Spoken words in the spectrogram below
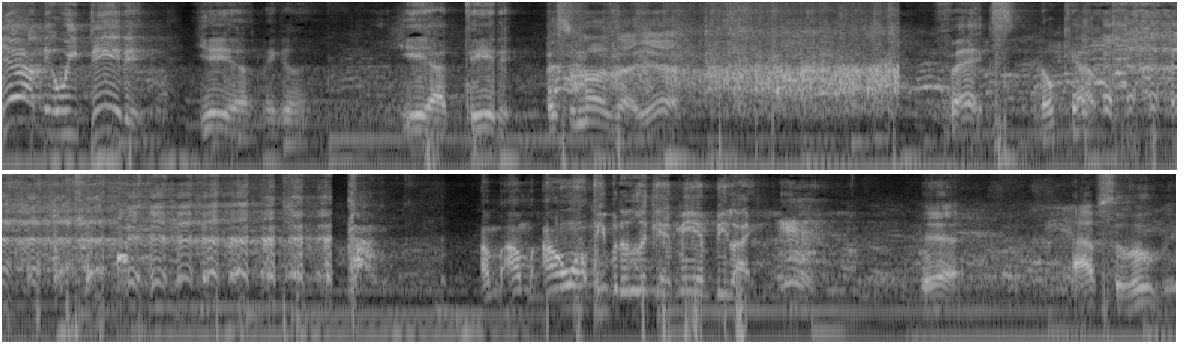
yeah, nigga, we did it. Yeah, nigga. Yeah, I did it. That's another that. Yeah. Facts. No cap. I'm, I'm, I don't want people to look at me and be like, mm. yeah, absolutely.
